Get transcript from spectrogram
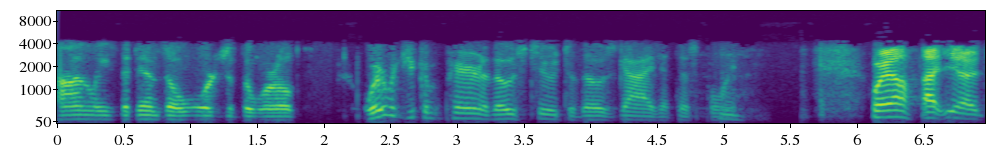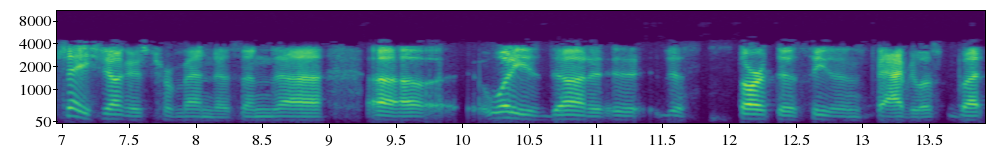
Conleys, the Denzel Wards of the world. Where would you compare those two to those guys at this point? Hmm. Well, uh, you know, Chase Young is tremendous, and uh, uh, what he's done is just start this season is fabulous. But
